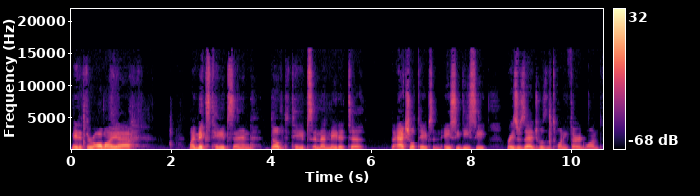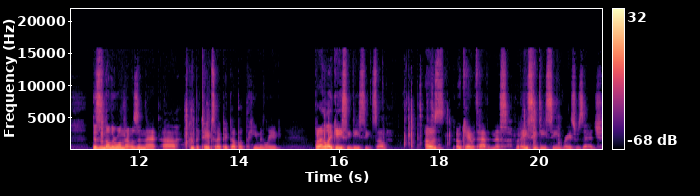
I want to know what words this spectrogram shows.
made it through all my uh, my mixed tapes and dubbed tapes, and then made it to the actual tapes. And ACDC Razor's Edge was the 23rd one. This is another one that was in that uh, group of tapes that I picked up with the Human League. But I like ACDC, so I was okay with having this. But ACDC, Razor's Edge.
